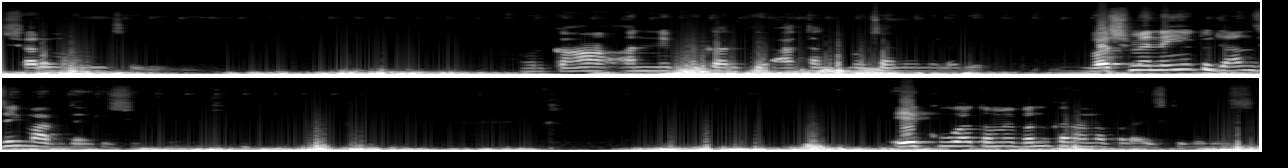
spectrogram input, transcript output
शर्म आनी चाहिए। और कहा अन्य प्रकार के आतंक मचाने में लगे रहते वश में नहीं है तो जान से ही मार दें किसी को। एक हुआ तो हमें बंद कराना पड़ा इसकी वजह से।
